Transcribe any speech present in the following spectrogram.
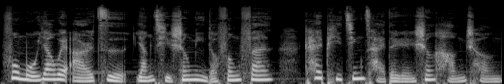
父母要为儿子扬起生命的风帆，开辟精彩的人生航程。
